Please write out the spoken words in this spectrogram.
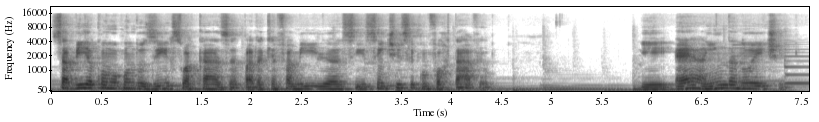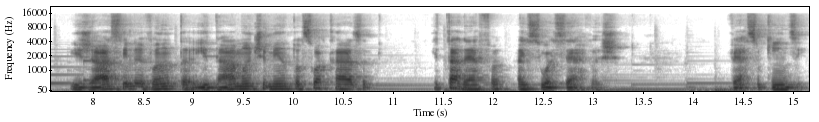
Sabia como conduzir sua casa para que a família se sentisse confortável. E é ainda noite, e já se levanta e dá mantimento à sua casa e tarefa às suas servas. Verso 15.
